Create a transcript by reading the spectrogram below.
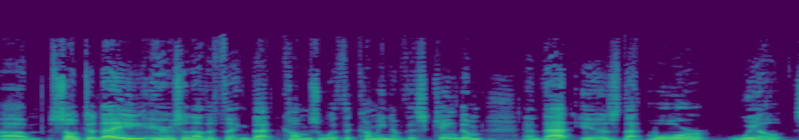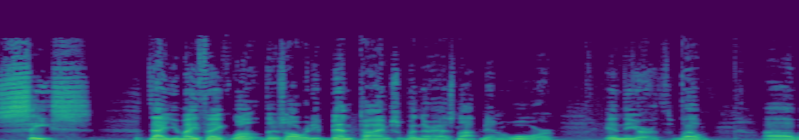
Um, so today, here's another thing that comes with the coming of this kingdom, and that is that war will cease. Now, you may think, well, there's already been times when there has not been war in the earth. Well, uh,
